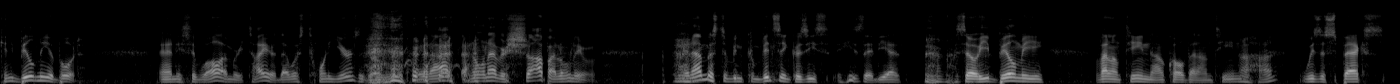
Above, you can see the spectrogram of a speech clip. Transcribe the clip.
Can you build me a boat? And he said, Well, I'm retired. That was 20 years ago, and I, I don't have a shop. I don't even. And I must have been convincing because he he said yes. so he built me Valentine, now called Valentine, Uh huh. with the specs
